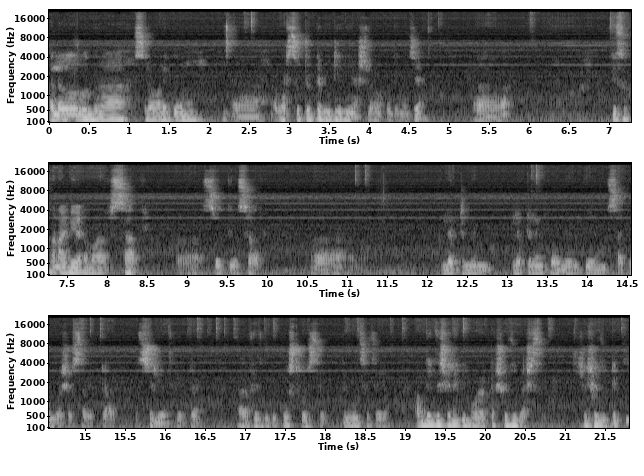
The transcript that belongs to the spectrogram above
হ্যালো বন্ধুরা, আসসালামু আলাইকুম। আবার ছোট্ট একটা ভিডিও নিয়ে আসলাম আপনাদের মাঝে। কিছুক্ষণ আগে আমার স্যার শ্রদ্ধেয় sir lieutenant lieutenant colonel K M সাইকেল বাসার স্যার একটা অস্ট্রেলিয়া থেকে একটা ফেসবুকে পোস্ট করছে। তিনি বলছে যে, আমাদের দেশে নাকি বড় একটা সুযোগ আসছে। সেই সুযোগটা কি?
